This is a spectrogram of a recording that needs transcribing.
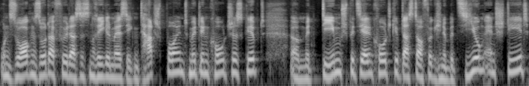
und sorgen so dafür, dass es einen regelmäßigen Touchpoint mit den Coaches gibt, äh, mit dem speziellen Coach gibt, dass da auch wirklich eine Beziehung entsteht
